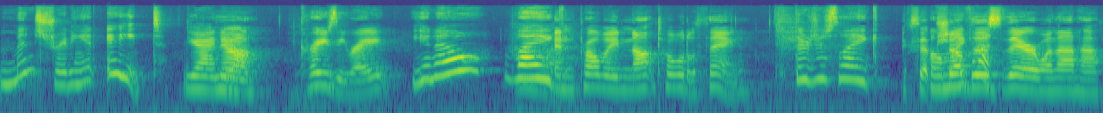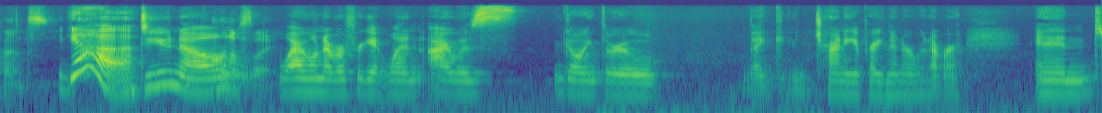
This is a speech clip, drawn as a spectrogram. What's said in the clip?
menstruating at 8 Yeah, I know. Yeah. Crazy, right? you know like And probably not told a thing. they're just like Except oh my shove this there when that happens. yeah Do you know? Honestly. I will never forget when I was going through, like, trying to get pregnant or whatever, and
